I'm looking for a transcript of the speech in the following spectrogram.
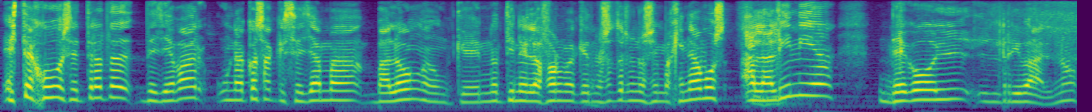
Este juego se trata de llevar una cosa que se llama balón, aunque no tiene la forma que nosotros nos imaginamos, a la línea de gol rival, ¿no?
